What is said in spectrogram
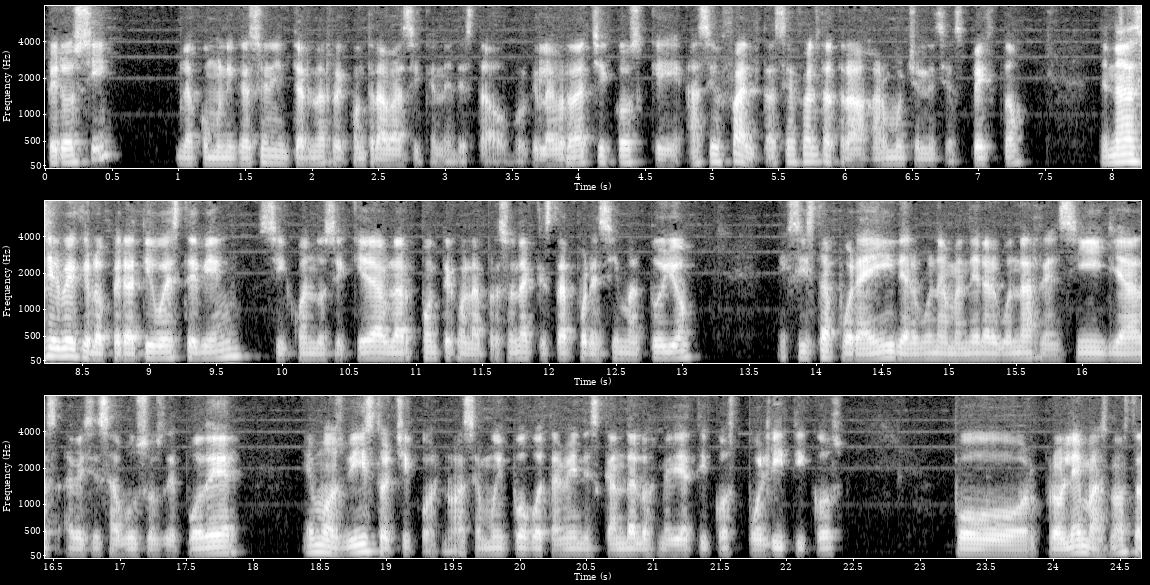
pero sí, la comunicación interna es recontra básica en el Estado, porque la verdad, chicos, que hace falta, hace falta trabajar mucho en ese aspecto. De nada sirve que el operativo esté bien si cuando se quiere hablar, ponte con la persona que está por encima tuyo, exista por ahí de alguna manera algunas rencillas, a veces abusos de poder. Hemos visto, chicos, ¿no? Hace muy poco también escándalos mediáticos políticos por problemas, ¿no? Hasta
